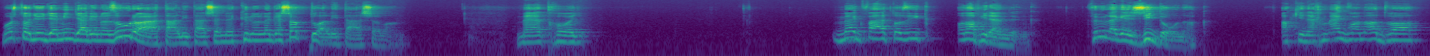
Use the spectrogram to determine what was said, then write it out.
most, hogy ugye mindjárt jön az óra átállítás, ennek különleges aktualitása van. Mert hogy megváltozik a napi rendünk. Főleg egy zsidónak, akinek megvan adva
